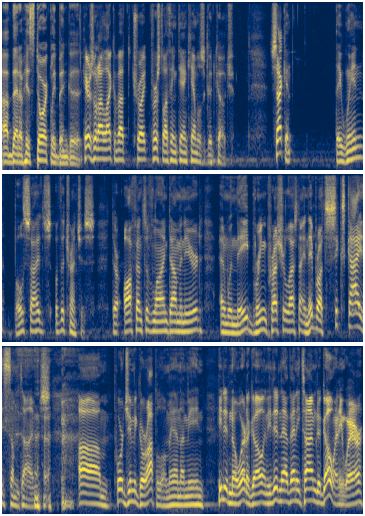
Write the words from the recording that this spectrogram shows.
uh, that have historically been good. Here's what I like about Detroit. First of all, I think Dan Campbell's a good coach. Second, they win both sides of the trenches. Their offensive line domineered, and when they bring pressure last night, and they brought six guys sometimes. um, poor Jimmy Garoppolo, man. I mean, he didn't know where to go, and he didn't have any time to go anywhere.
